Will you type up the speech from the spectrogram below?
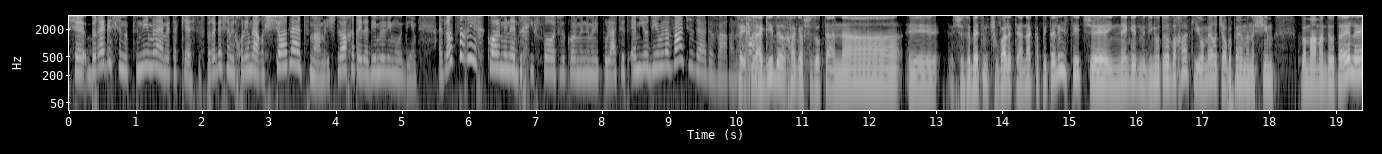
שברגע שנותנים להם את הכסף, ברגע שהם יכולים להרשות לעצמם לשלוח את הילדים ללימודים, אז לא צריך כל מיני דחיפות וכל מיני מניפולציות, הם יודעים לבד שזה הדבר הנכון. צריך להגיד, דרך אגב, שזו טענה, אה, שזה בעצם תשובה לטענה קפיטליסטית שהיא נגד מדיניות רווחה, כי היא אומרת שהרבה פעמים אנשים במעמדות האלה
